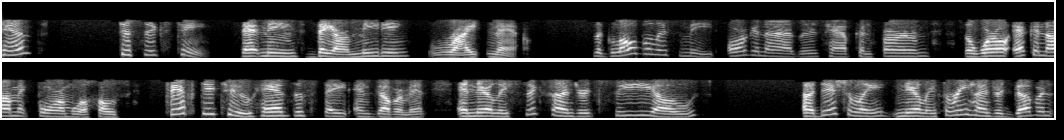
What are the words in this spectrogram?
10th to 16th. That means they are meeting right now. The globalist meet organizers have confirmed the World Economic Forum will host 52 heads of state and government and nearly 600 CEOs. Additionally, nearly 300 govern-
